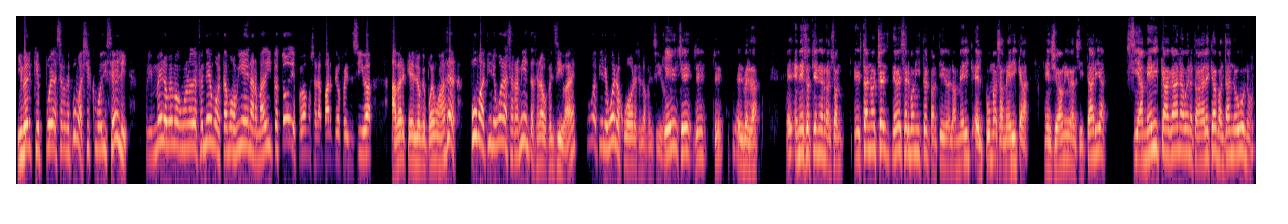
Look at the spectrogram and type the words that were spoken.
y ver qué puede hacer de Puma. Si es como dice Eli, primero vemos cómo nos defendemos, estamos bien, armaditos, todo, y después vamos a la parte ofensiva a ver qué es lo que podemos hacer. Puma tiene buenas herramientas en la ofensiva, ¿eh? Puma tiene buenos jugadores en la ofensiva. Sí, sí, sí, sí, es verdad. E- En eso tiene razón. Esta noche debe ser bonito el partido, el, América, el Pumas América en Ciudad Universitaria. Si América gana, bueno, todavía le queda faltando uno,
